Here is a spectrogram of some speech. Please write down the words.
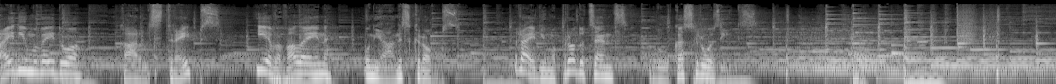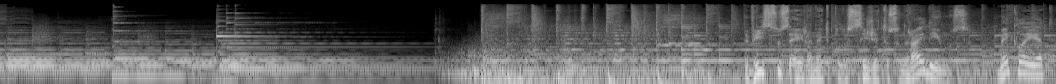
Raidījumu veido Kārlis Streips, Ieva Valēne un Jānis Krops. Raidījuma producents Lukas Rozītis. Visus Eironet plus sižetus un raidījumus meklējiet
